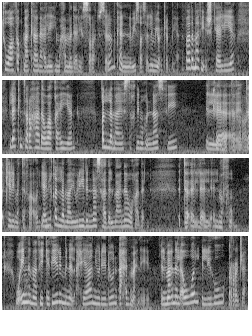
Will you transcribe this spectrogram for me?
توافق ما كان عليه محمد عليه الصلاة والسلام كان النبي صلى الله عليه وسلم يعجب بها. فهذا ما في إشكالية لكن ترى هذا واقعيا قلما يستخدمه الناس في كلمة تفاؤل. كلمة تفاؤل يعني قلما يريد الناس هذا المعنى وهذا المفهوم. وإنما في كثير من الأحيان يريدون أحد معنيين. المعنى الأول اللي هو الرجاء.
